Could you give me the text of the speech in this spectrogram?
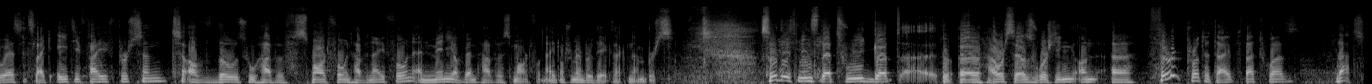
US, it's like 85% of those who have a smartphone have an iPhone, and many of them have a smartphone. I don't remember the exact numbers. So this means that we got uh, uh, ourselves working on a third prototype that was that.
